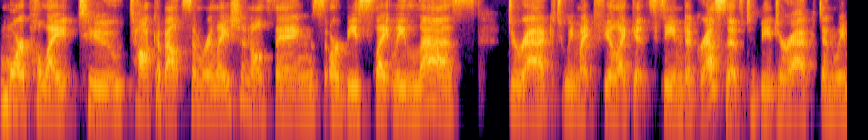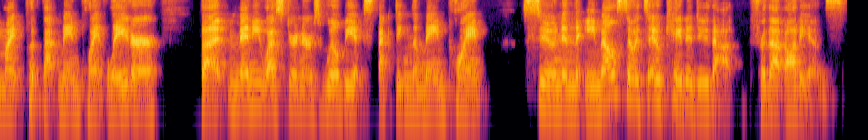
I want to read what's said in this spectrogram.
more polite to talk about some relational things or be slightly less direct. We might feel like it seemed aggressive to be direct, and we might put that main point later but many Westerners will be expecting the main point soon in the email. So it's okay to do that for that audience.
